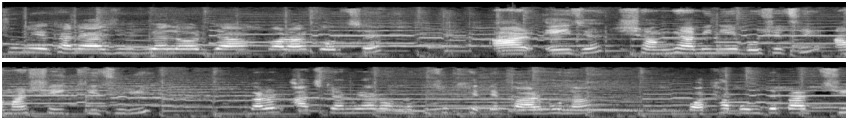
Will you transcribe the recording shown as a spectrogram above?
সুমি এখানে অ্যাজ ইউজুয়াল ওর যা করার করছে। আর এই যে, সঙ্গে আমি নিয়ে বসেছি আমার সেই খিচুড়ি। কারণ আজকে আমি আর অন্য কিছু খেতে পারব না। কথা বলতে পারছি।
